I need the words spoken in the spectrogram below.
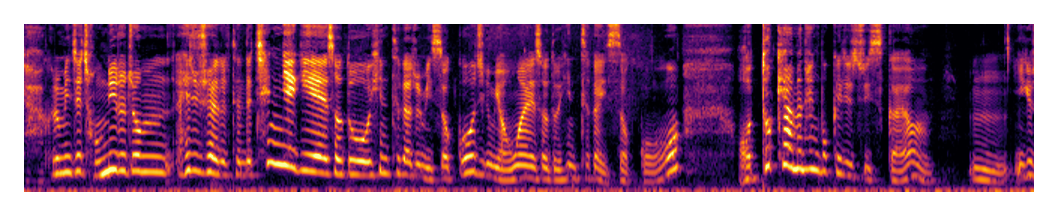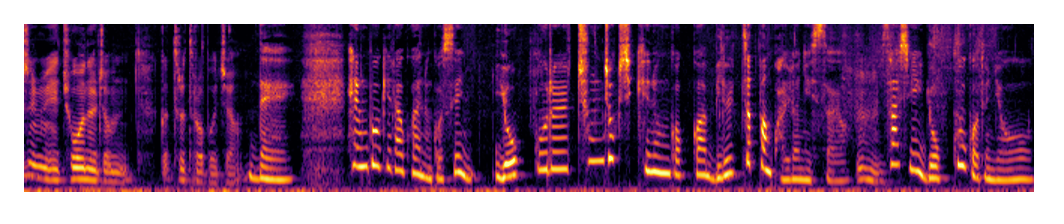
야, 그럼 이제 정리를 좀 해주셔야 될 텐데 책 얘기에서도 힌트가 좀 있었고 지금 영화에서도 힌트가 있었고 어떻게 하면 행복해질 수 있을까요? 음, 이 교수님의 조언을 좀 끝으로 들어보죠. 네. 행복이라고 하는 것은 욕구를 충족시키는 것과 밀접한 관련이 있어요. 음. 사실 욕구거든요.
